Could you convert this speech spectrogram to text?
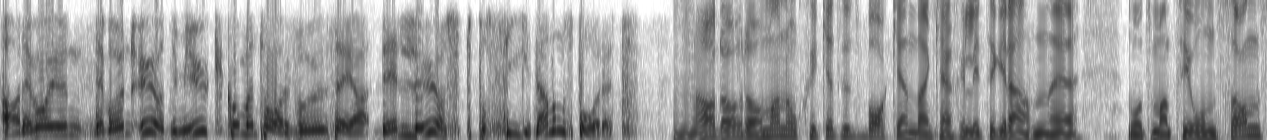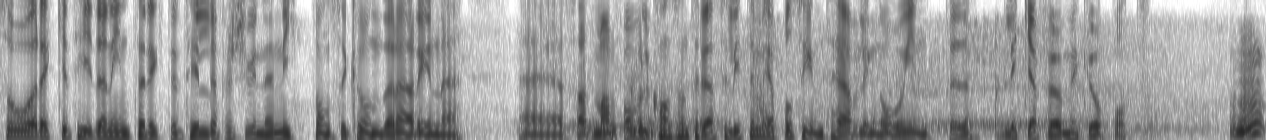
Ja, det var ju en, det var en ödmjuk kommentar får vi väl säga. Det är löst på sidan om spåret. Mm, ja, då, då har man nog skickat ut bakändan kanske lite grann. Eh, mot Mats Jonsson så räcker tiden inte riktigt till. Det försvinner 19 sekunder här inne. Eh, så att man får väl koncentrera sig lite mer på sin tävling och inte blicka för mycket uppåt. Mm.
